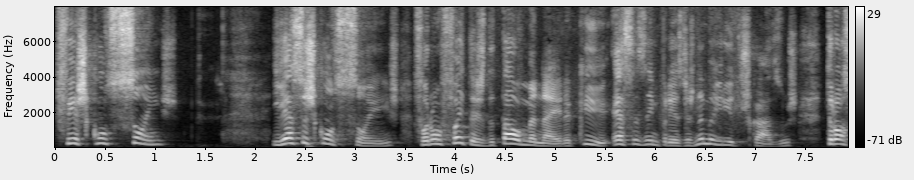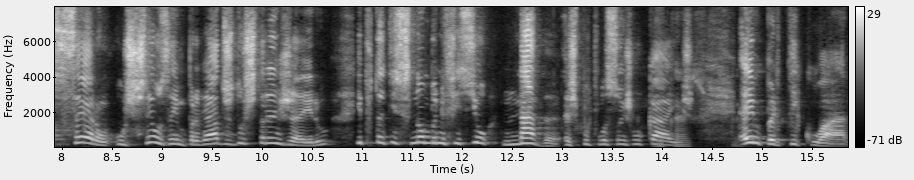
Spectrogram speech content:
fez concessões. E essas concessões foram feitas de tal maneira que essas empresas, na maioria dos casos, trouxeram os seus empregados do estrangeiro e, portanto, isso não beneficiou nada as populações locais. Okay. Em particular,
